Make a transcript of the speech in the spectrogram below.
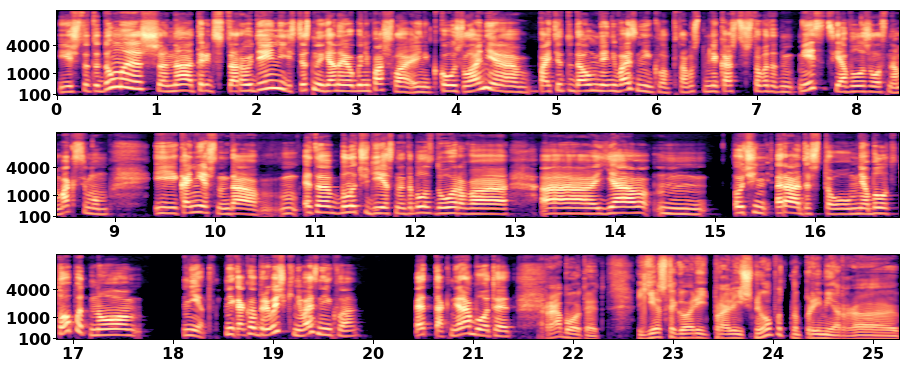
И что ты думаешь, на 32-й день, естественно, я на йогу не пошла, и никакого желания пойти туда у меня не возникло, потому что мне кажется, что в этот месяц я выложилась на максимум. И, конечно, да, это было чудесно, это было здорово. А, я очень рада, что у меня был этот опыт, но нет, никакой привычки не возникло. Это так не работает. Работает. Если говорить про личный опыт, например, э,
